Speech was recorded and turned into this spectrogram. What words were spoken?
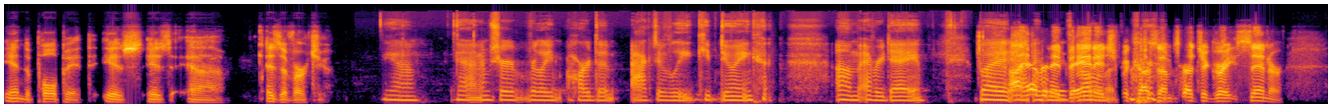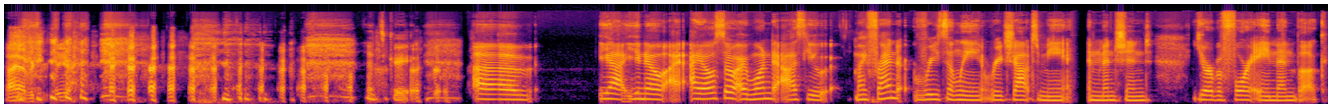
in the pulpit is is uh, is a virtue. Yeah, yeah, and I'm sure really hard to actively keep doing um, every day. But I have an advantage because I'm such a great sinner. I have a. That's great. Um, yeah, you know, I, I also I wanted to ask you. My friend recently reached out to me and mentioned your Before Amen book,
